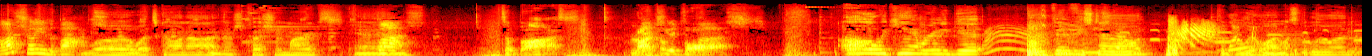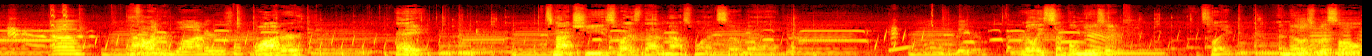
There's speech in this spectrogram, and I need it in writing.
I'll show you the box. Whoa, what's going on? There's question marks and Boss. it's a boss. Like You, it's a boss. Oh, we can't. We're gonna get Infinity Stone. The blue one. What's the blue one? Um, Power. like water or something? Water. Hey, it's not cheese. Why does that mouse want it so bad? Really simple music. It's like a nose whistle.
